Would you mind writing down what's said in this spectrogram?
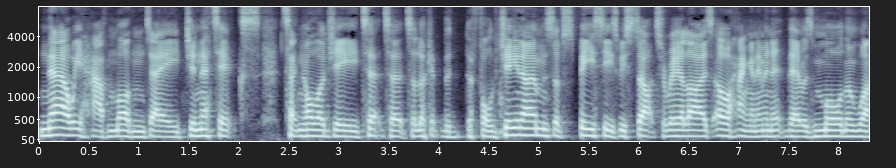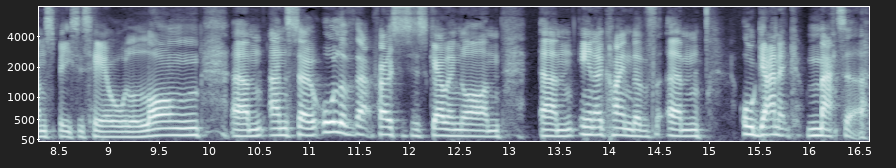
Now we have modern day genetics technology to, to, to look at the, the full genomes of species. We start to realize, oh, hang on a minute, there was more than one species here all along, um, and so all of that process is going on um, in a kind of um, organic matter.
